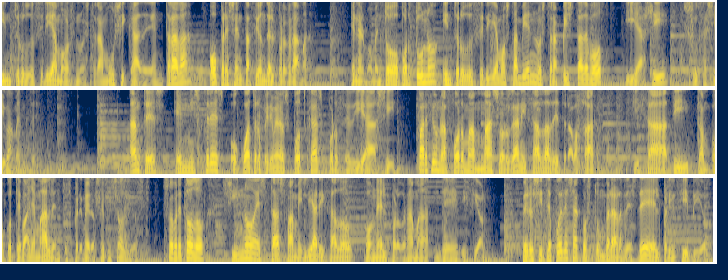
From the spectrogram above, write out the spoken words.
Introduciríamos nuestra música de entrada o presentación del programa. En el momento oportuno introduciríamos también nuestra pista de voz y así sucesivamente. Antes, en mis tres o cuatro primeros podcasts procedía así. Parece una forma más organizada de trabajar. Quizá a ti tampoco te vaya mal en tus primeros episodios, sobre todo si no estás familiarizado con el programa de edición. Pero si te puedes acostumbrar desde el principio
